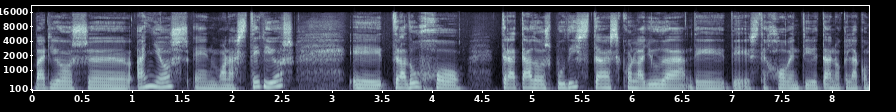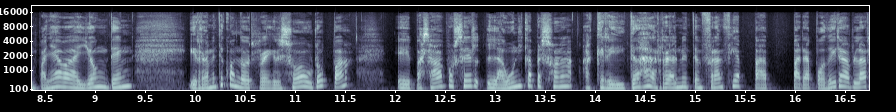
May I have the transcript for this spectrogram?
varios eh, años en monasterios, tradujo tratados budistas con la ayuda de, este joven tibetano que la acompañaba, Yongden, y realmente cuando regresó a Europa eh, pasaba por ser la única persona acreditada realmente en Francia para poder hablar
